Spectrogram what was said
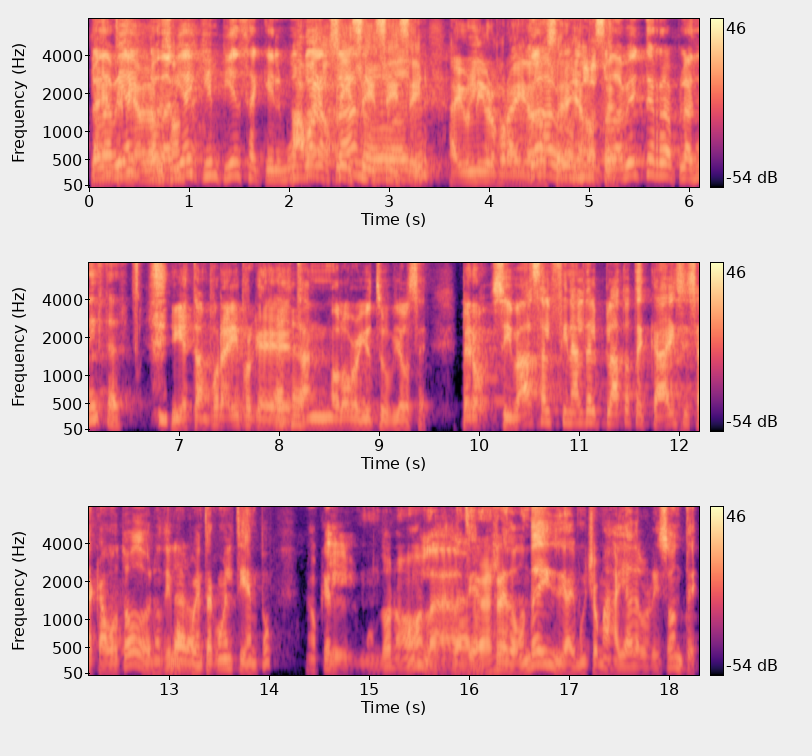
La gente Todavía, hay, miraba el todavía hay quien piensa que el mundo Ah, bueno, es sí, plano. sí, sí, sí. Hay un libro por ahí, Claro, lo sé, ya no, lo sé. todavía hay terraplanistas. Y están por ahí porque están all over YouTube, yo lo sé. Pero si vas al final del plato, te caes y se acabó todo. Nos dimos Claro. cuenta con el tiempo, no que el mundo no, la Claro. Tierra es redonda y hay mucho más allá del horizonte.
